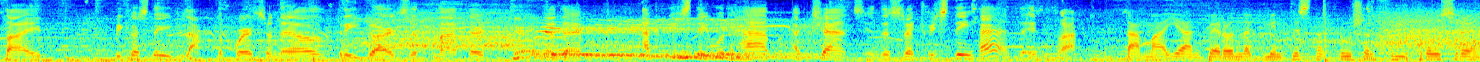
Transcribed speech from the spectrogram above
tight because they lacked the personnel, three guards that mattered to them. At least they would have a chance in the stretch, which they had, in fact. Tama yan, pero nagmintis ng crucial free throws rin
